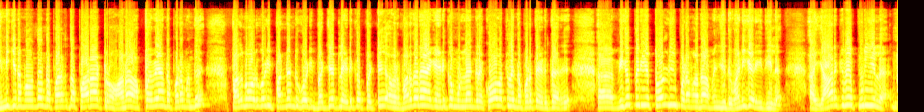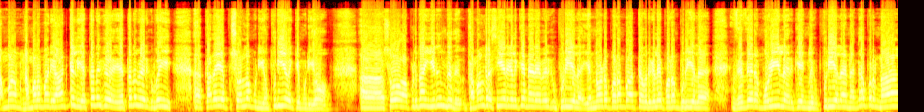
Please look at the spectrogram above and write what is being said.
இன்னைக்கு நம்ம வந்து அந்த படத்தை பாராட்டுறோம். ஆனால் அப்போவே அந்த படம் வந்து பதினோரு கோடி பன்னெண்டு கோடி பட்ஜெட்டில் எடுக்கப்பட்டு அவர் மருதநாயகம் எடுக்க முடியலங்கிற கோவத்தில் இந்த படத்தை எடுத்தார். மிகப்பெரிய தோல்வி படமாக தான் அமைஞ்சது வணிக ரீதியில். யாருக்குமே புரியல. நம்ம நம்மளை மாதிரி ஆட்கள் எத்தனைக்கு எத்தனை பேருக்கு போய் அஹ், கதையை சொல்ல முடியும் புரிய வைக்க முடியும்? ஸோ அப்படி தான் இருந்தது. கமல் ரசிகர்களுக்கே நிறைய பேருக்கு புரியலை. என்னோட படம் பார்த்தவர்களே படம் புரியலை. வெவ்வேறு மொழியில் இருக்குது எங்களுக்கு புரியலைன்னாங்க. அப்புறம் நான்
